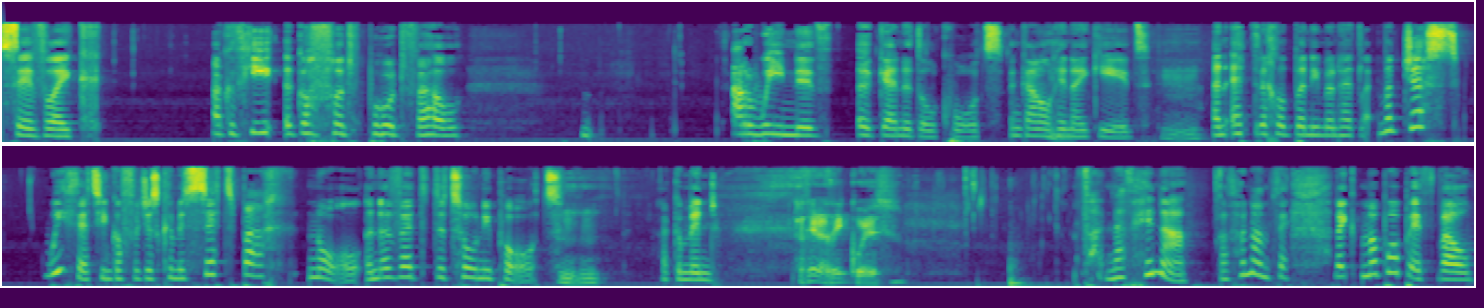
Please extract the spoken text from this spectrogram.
sef, like, ac oedd hi y gofod bod fel arweinydd y genedl quotes yn ganol mm. hynna i hmm. gyd, mm. yn edrych o bynnu mewn headline. Mae just, weithiau ti'n goffa just cymryd sit bach nôl yn yfed dy Tony Port, mm -hmm. ac yn mynd... A dyna ddigwydd nath hynna, nath hwnna'n the... Like, mae bob beth fel,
